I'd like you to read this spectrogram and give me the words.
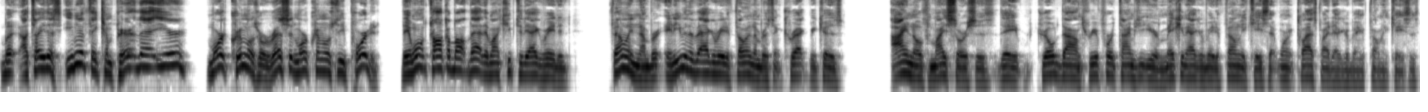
But I'll tell you this even if they compare it that year, more criminals were arrested, more criminals deported. They won't talk about that. They want to keep to the aggravated felony number. And even the aggravated felony number isn't correct because I know from my sources they drilled down three or four times a year, making aggravated felony cases that weren't classified aggravated felony cases.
